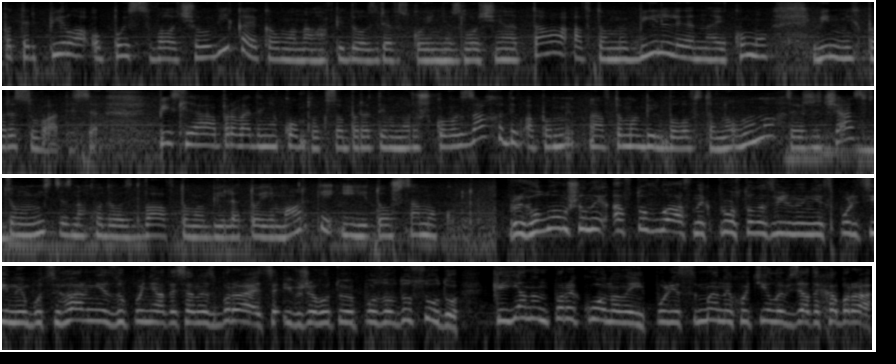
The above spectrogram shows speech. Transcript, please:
Потерпіла описувала чоловіка, якого вона підозрює в скоєнні злочину, та автомобіль, на якому він міг пересуватися. Після проведення комплексу оперативно-розшукових заходів апом- автомобіль було встановлено. В цей же час в цьому місці знаходилось два автомобіля тої марки і того ж самого кольору. Приголомшений автовласник просто на звільненні з поліційної буцигарні зупинятися не збирається і вже готує позов до суду. Киянин переконаний, полісмени хотіли взяти хабара,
